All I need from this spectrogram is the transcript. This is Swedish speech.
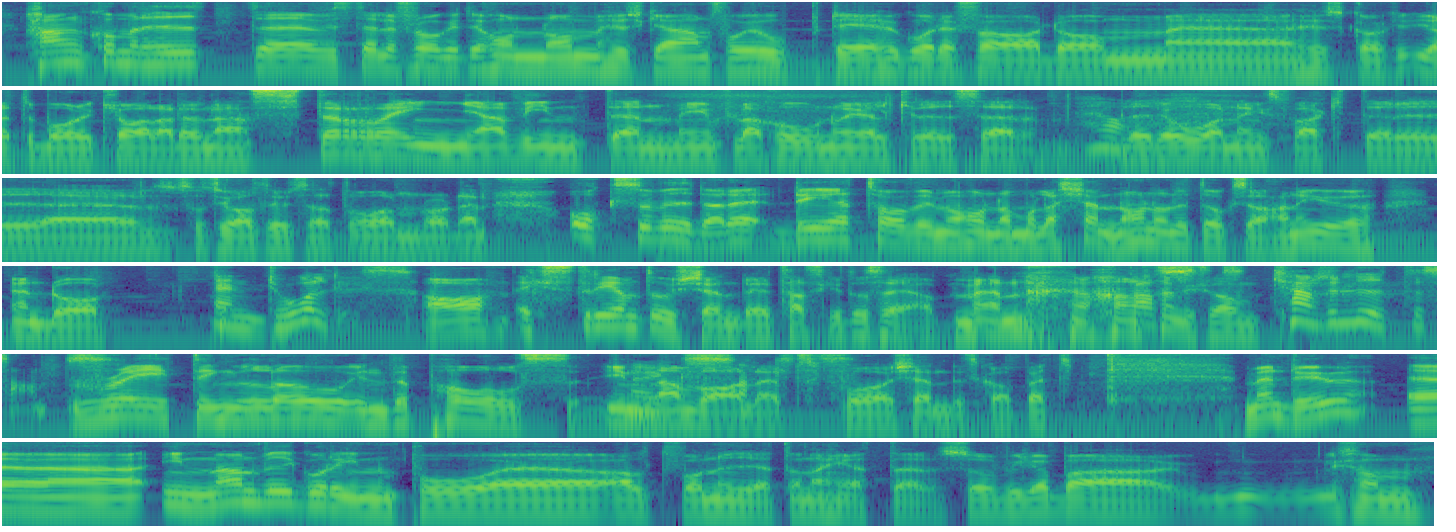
Han kommer hit, eh, vi ställer frågor till honom. Hur ska han få ihop det? Hur går det för dem? Eh, hur ska Göteborg klara den här stränga vintern med inflation och elkriser? Blir det ordningsvakter i eh, socialt utsatta områden? Och så vidare. Det tar vi med honom och lär känna honom lite också. Han är ju ändå en doldis. Ja, extremt okänd det är taskigt att säga. Men han Fast liksom kanske lite sant. Rating low in the polls innan Exakt. valet på kändisskapet. Men du, eh, innan vi går in på eh, allt vad nyheterna heter så vill jag bara mm, liksom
